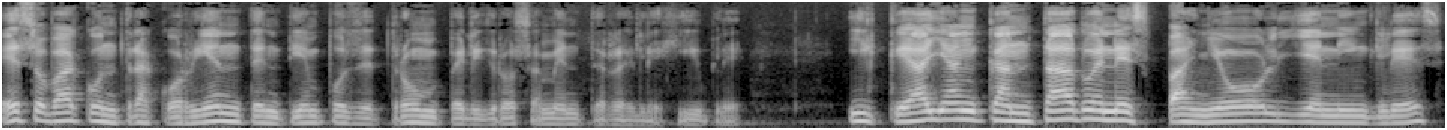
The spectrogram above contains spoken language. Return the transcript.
Eso va contracorriente en tiempos de Trump peligrosamente reelegible. Y que hayan cantado en español y en inglés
